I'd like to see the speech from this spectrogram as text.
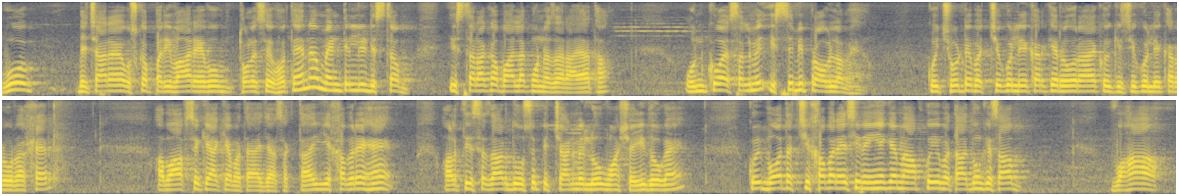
वो बेचारा है, उसका परिवार है, वो थोड़े से होते हैं ना मेंटली डिस्टर्ब इस तरह का बालक वो नज़र आया था। उनको असल में इससे भी प्रॉब्लम है। कोई छोटे बच्चे को लेकर के रो रहा है, कोई किसी को लेकर रो रहा है। खैर, अब आपसे क्या क्या बताया जा सकता है? ये ख़बरें हैं। अड़तीस हज़ार दो सौ पचानवे लोग वहाँ शहीद हो गए कोई बहुत अच्छी खबर ऐसी नहीं है कि मैं आपको ये बता दूँ कि साहब, वहाँ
